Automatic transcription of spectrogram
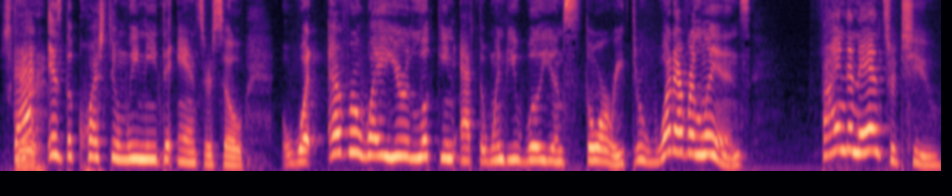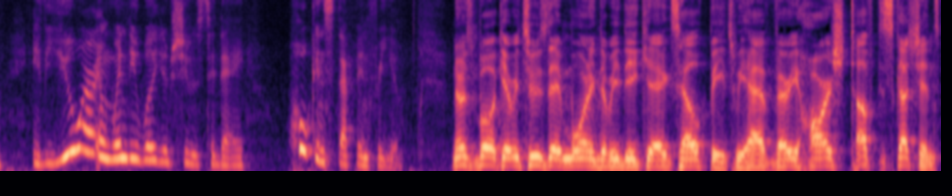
Scary. That is the question we need to answer. So, whatever way you're looking at the Wendy Williams story through whatever lens, find an answer to if you are in Wendy Williams' shoes today, who can step in for you? Nurse Bowick every Tuesday morning, WDKX Health Beats. We have very harsh, tough discussions,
